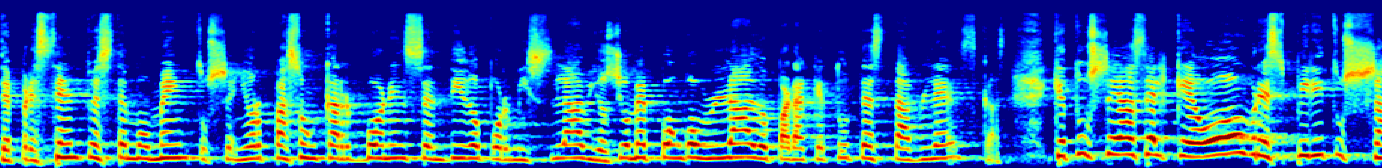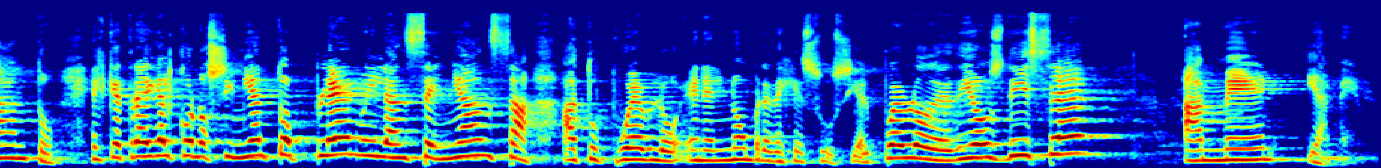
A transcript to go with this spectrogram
Te presento este momento, Señor, pasa un carbón encendido por mis labios. Yo me pongo a un lado para que tú te establezcas. Que tú seas el que obre, Espíritu Santo, el que traiga el conocimiento pleno y la enseñanza a tu pueblo en el nombre de Jesús. Y el pueblo de Dios dice, amén y amén.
